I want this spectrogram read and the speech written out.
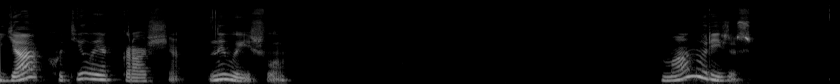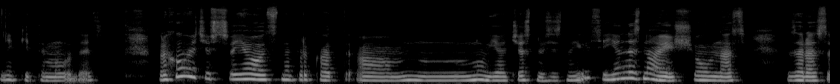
Я хотіла як краще. Не вийшло. Ману ріжеш? Який ти молодець. Враховуючи, що я ось, наприклад, ну, я чесно зізнаюся, я не знаю, що у нас зараз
